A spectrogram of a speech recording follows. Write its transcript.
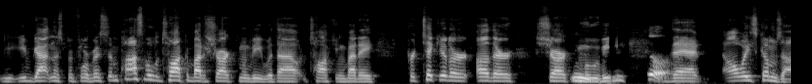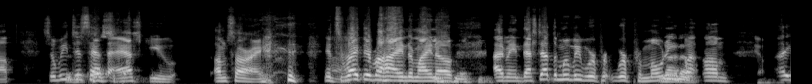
you've gotten this before but it's impossible to talk about a shark movie without talking about a particular other shark Mm. movie Sure. that always comes up. So we Is it just have to ask you. I'm sorry, it's Uh, right there behind him. I know. I mean, that's not the movie we're we're promoting, No, no. but um, I,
